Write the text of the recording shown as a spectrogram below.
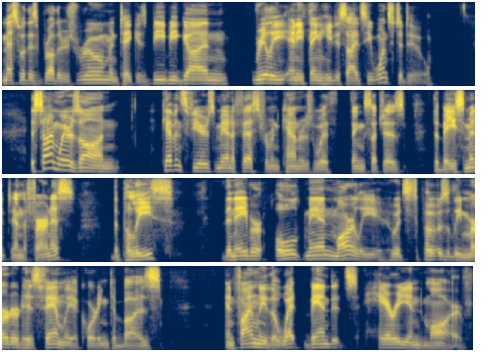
mess with his brother's room and take his BB gun, really anything he decides he wants to do. As time wears on, Kevin's fears manifest from encounters with things such as the basement and the furnace, the police, the neighbor Old Man Marley, who had supposedly murdered his family, according to Buzz, and finally the wet bandits Harry and Marv.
